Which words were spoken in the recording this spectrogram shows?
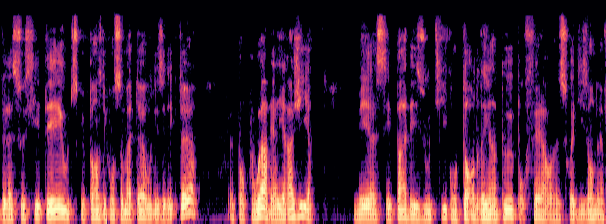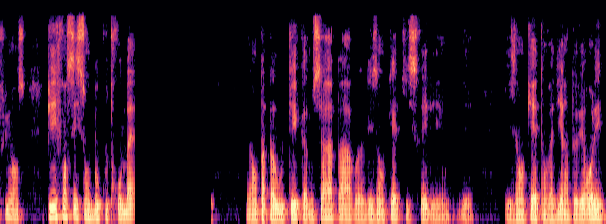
de la société ou de ce que pensent des consommateurs ou des électeurs euh, pour pouvoir derrière agir. Mais euh, ce n'est pas des outils qu'on tordrait un peu pour faire euh, soi-disant de l'influence. Puis les Français sont beaucoup trop mal en papaouté comme ça par des enquêtes qui seraient des, des enquêtes, on va dire, un peu vérolées.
